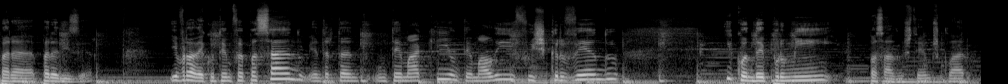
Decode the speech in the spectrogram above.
para, para dizer. E a verdade é que o tempo foi passando entretanto um tema aqui um tema ali fui escrevendo e quando dei por mim passado uns tempos claro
